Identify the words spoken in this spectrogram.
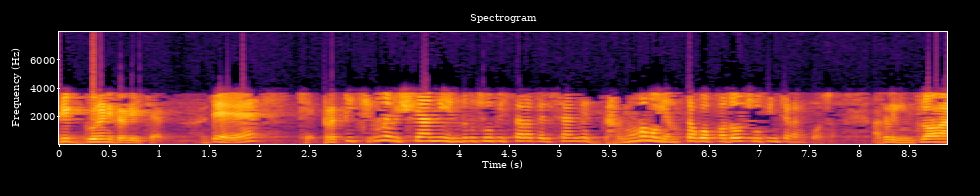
దిగ్గున నిద్రలేచారు అంటే ప్రతి చిన్న విషయాన్ని ఎందుకు చూపిస్తారో తెలుసా అంటే ధర్మము ఎంత గొప్పదో చూపించడం కోసం. అసలు ఇంట్లో అలా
